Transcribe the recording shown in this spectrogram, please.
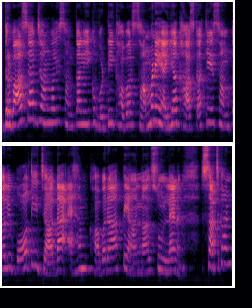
ਦਰਬਾਰ ਸਾਹਿਬ ਜਾਣ ਵਾਲੀ ਸੰਗਤਾਂ ਲਈ ਇੱਕ ਵੱਡੀ ਖਬਰ ਸਾਹਮਣੇ ਆਈ ਆ, ਖਾਸ ਕਰਕੇ ਇਹ ਸੰਗਤਾਂ ਲਈ ਬਹੁਤ ਹੀ ਜ਼ਿਆਦਾ ਅਹਿਮ ਖਬਰ ਆ, ਧਿਆਨ ਨਾਲ ਸੁਣ ਲੈਣ। ਸੱਚਖੰਡ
